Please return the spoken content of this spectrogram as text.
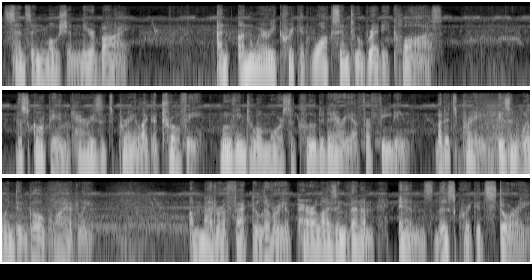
sensing motion nearby. An unwary cricket walks into ready claws. The scorpion carries its prey like a trophy, moving to a more secluded area for feeding. But its prey isn't willing to go quietly. A matter-of-fact delivery of paralyzing venom ends this cricket's story.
